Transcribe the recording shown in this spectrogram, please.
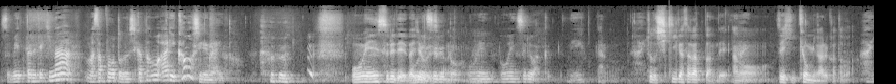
そうメンタル的な、まあ、サポートの仕方もありかもしれないと。応援するで大丈夫ですかね。応援すると。応援する枠ね。なるほど。はい。ちょっと敷居が下がったんであの、はぜひ興味のある方ははい。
